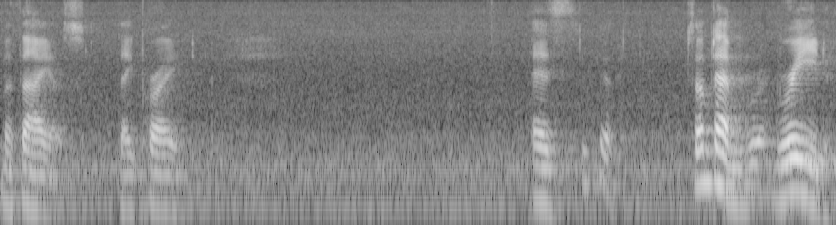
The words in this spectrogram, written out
Matthias? They prayed. As sometimes read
